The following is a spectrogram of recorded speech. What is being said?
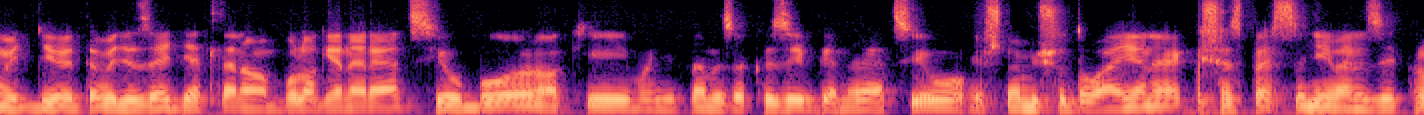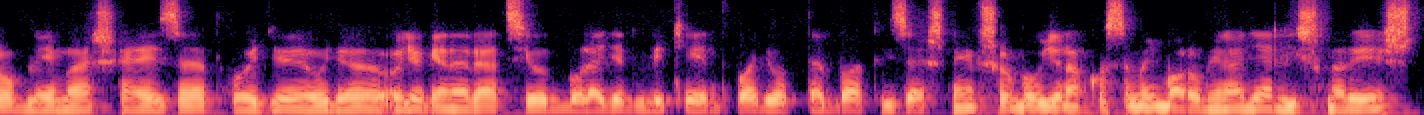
hogy te vagy az egyetlen abból a generációból, aki mondjuk nem ez a középgeneráció, és nem is a doájenek, és ez persze nyilván ez egy problémás helyzet, hogy, hogy, a, hogy a generációdból egyedüliként vagy ott ebbe a tízes névsorba, ugyanakkor szerintem egy baromi nagy elismerés,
